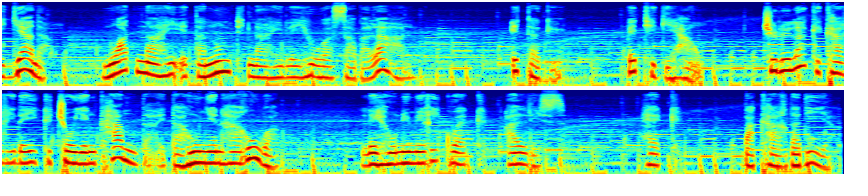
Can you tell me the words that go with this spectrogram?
Egia da, nuat nahi eta nuntik nahi lehua zabalahal. Eta gu, beti gihaun. Txululak ekarri txoien kanta eta hunien harua. Leho numerikoek aldiz. Hek, bakar dadia.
